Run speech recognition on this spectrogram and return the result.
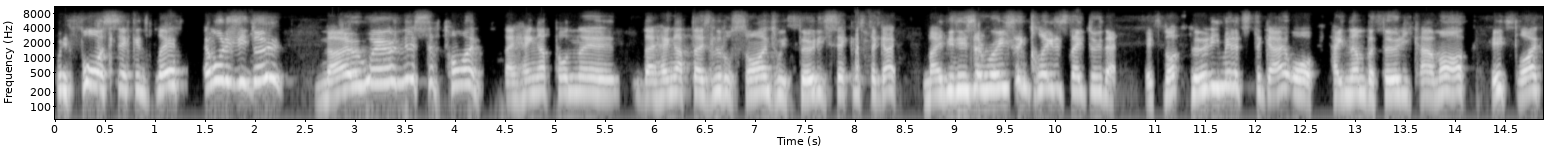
with four seconds left. And what does he do? Nowhere in this of time. They hang up on the, they hang up those little signs with 30 seconds to go. Maybe there's a reason, Cletus, they do that. It's not 30 minutes to go or, hey, number 30 come off. It's like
